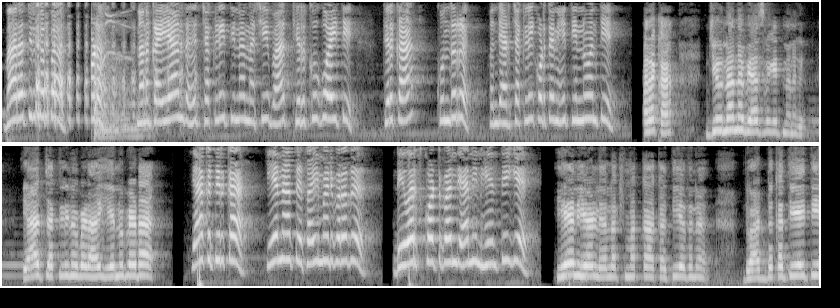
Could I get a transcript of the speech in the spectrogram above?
ಭಾರತಿಲ್ಲಪ್ಪ ನನ್ನ ಕೈಯಾಂದ ಚಕ್ಲಿ ತಿನ್ನೋ ನಶೀಬ ತಿರ್ಕಗೂ ಐತಿ. ತಿರ್ಕ ಕುಂದ್ರ ಎರಡ್ ಚಕ್ಲಿ ಕೊಡ್ತೇನೆ ತಿನ್ನುವಂತಿ. ಅದಕ್ಕ ಜೀವನಾನ ಬ್ಯಾಸ್ಬೇಕಾಗಿತ್ತು ನನಗೆ. ಯಾ ಚಕ್ಲಿನೂ ಬೇಡ ಏನು ಬೇಡ. ಯಾಕೆ ತಿರ್ಕ? ಏನಾತ ಸೈ ಮಾಡಿ ಬರೋದು? ಡಿವೋರ್ಸ್ ಕೊಟ್ಟು ಬಂದ್ಯಾ ನಿನ್ ಹೆಂಡತಿಗೆ? ಏನ್ ಹೇಳಿ ಲಕ್ಷ್ಮಕ್ಕ ಕತಿ ಅದನ್ನ? ದೊಡ್ಡ ಕತಿ ಐತಿ.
